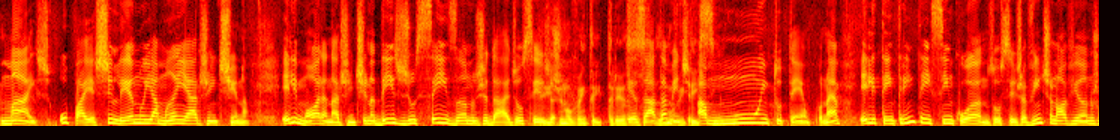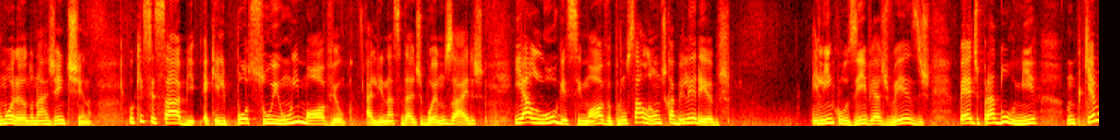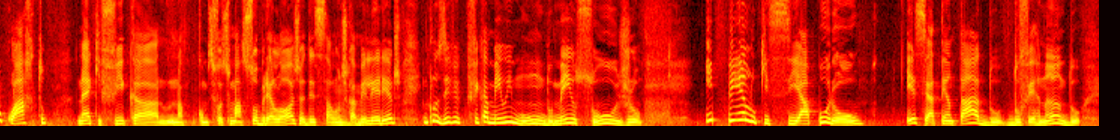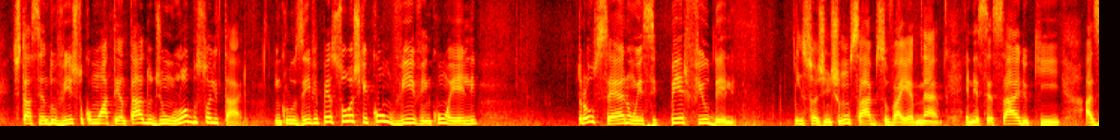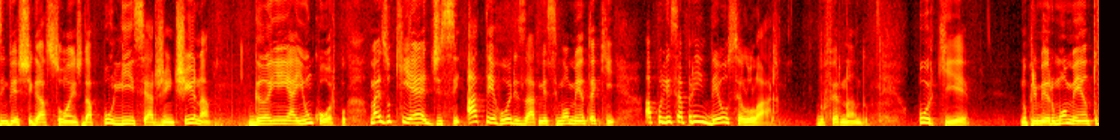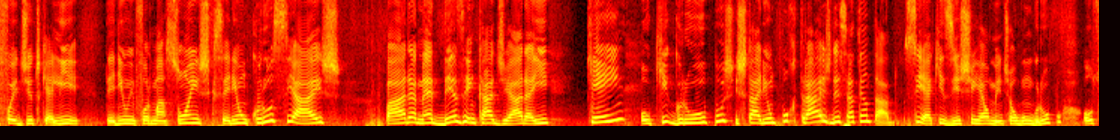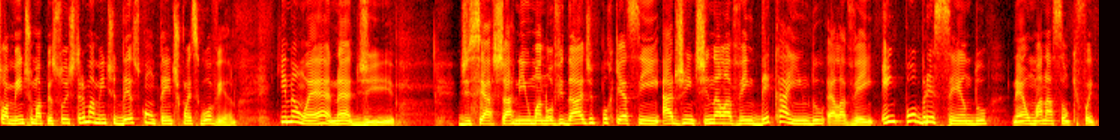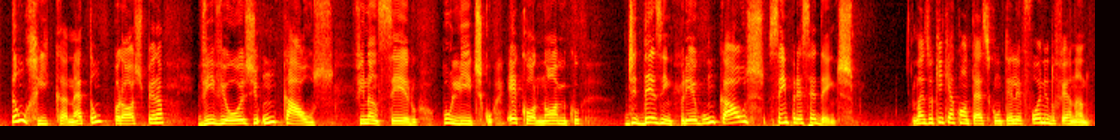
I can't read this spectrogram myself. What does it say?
mas o pai é chileno e a mãe é argentina. Ele mora na Argentina desde os seis anos de idade, ou seja. Desde 93. Exatamente, há muito tempo, né? Ele tem 35 anos, ou seja, 29 anos morando na Argentina. O que se sabe é que ele possui um imóvel ali na cidade de Buenos Aires e aluga esse imóvel para um salão de cabeleireiros. Ele, inclusive, às vezes pede para dormir num pequeno quarto, né, que fica na, como se fosse uma sobreloja desse salão uhum. de cabeleireiros, inclusive fica meio imundo, meio sujo. E pelo que se apurou, esse atentado do Fernando está sendo visto como um atentado de um lobo solitário. Inclusive, pessoas que convivem com ele trouxeram esse perfil dele. Isso a gente não sabe, isso vai, né? É necessário que as investigações da polícia argentina ganhem aí um corpo. Mas o que é de se aterrorizar nesse momento é que a polícia apreendeu o celular do Fernando. Porque no primeiro momento foi dito que ali teriam informações que seriam cruciais para né, desencadear aí quem ou que grupos estariam por trás desse atentado. Se é que existe realmente algum grupo ou somente uma pessoa extremamente descontente com esse governo. Que não é, né, de de se achar nenhuma novidade, porque assim, a Argentina ela vem decaindo, ela vem empobrecendo, né? Uma nação que foi tão rica, né, tão próspera, vive hoje um caos financeiro, político, econômico de desemprego, um caos sem precedentes. Mas o que, que acontece com o telefone do Fernando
